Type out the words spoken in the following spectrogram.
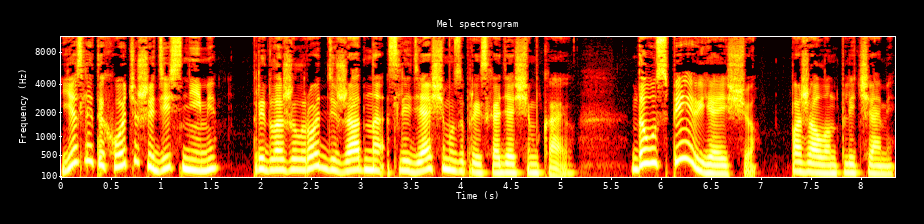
«Если ты хочешь, иди с ними», — предложил Родди жадно следящему за происходящим Каю. «Да успею я еще», — пожал он плечами.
